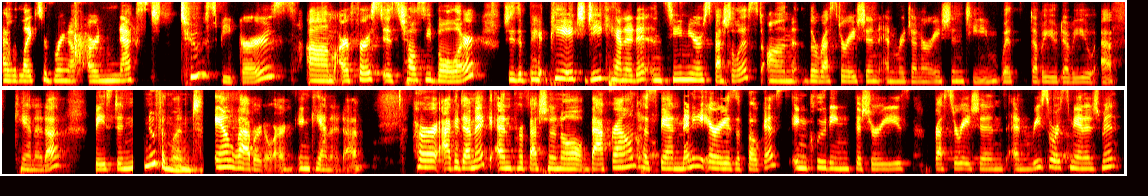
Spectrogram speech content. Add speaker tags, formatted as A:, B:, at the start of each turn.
A: I would like to bring up our next two speakers. Um, our first is Chelsea Boaler. She's a PhD candidate and senior specialist on the restoration and regeneration team with WWF Canada, based in Newfoundland and Labrador in Canada. Her academic and professional background has spanned many areas of focus, including fisheries, restorations, and resource management,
